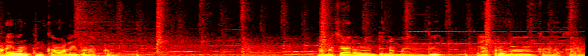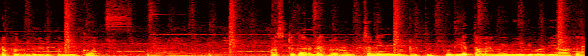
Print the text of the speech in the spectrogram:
அனைவருக்கும் காலை வணக்கம். நம்ம சேனல் வந்து நம்ம வந்து ஏப்ரல் மாதத்துக்கான கரண்ட் அஃபேர் வந்து ரெடி பண்ணியிருக்கோம். ஃபஸ்ட்டு கரண்ட் அஃபேர் உச்சநீதிமன்றத்தில் புதிய தலைமை நீதிபதியாக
